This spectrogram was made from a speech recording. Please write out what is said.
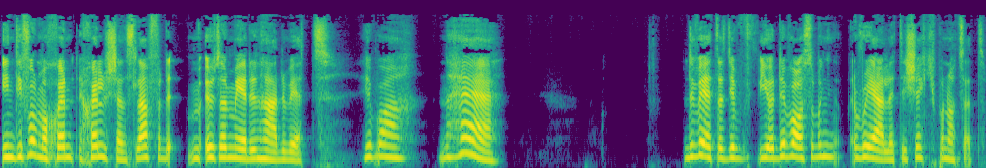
Inte i form av själv, självkänsla, för det, utan mer den här, du vet, jag bara, nähä. Du vet att jag, jag, det var som en reality check på något sätt.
